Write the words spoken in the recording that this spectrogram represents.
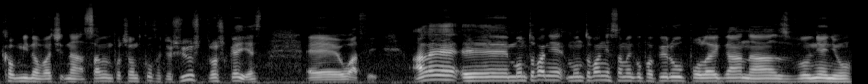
kombinować na samym początku, chociaż już troszkę jest e, łatwiej. Ale montowanie, montowanie samego papieru polega na zwolnieniu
